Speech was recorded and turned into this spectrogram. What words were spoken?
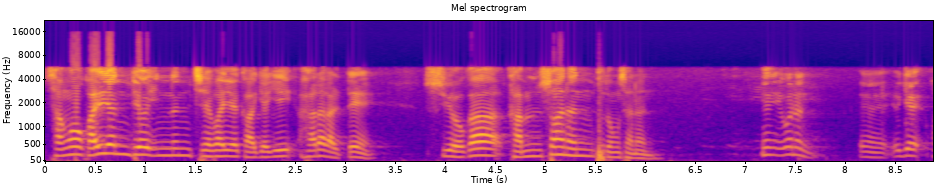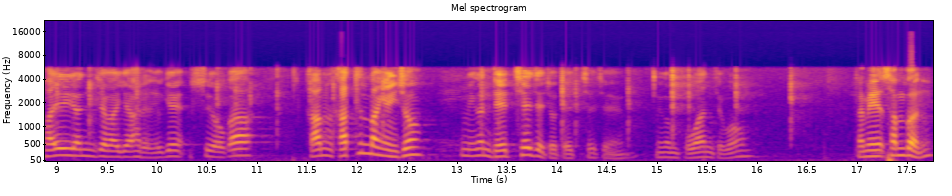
상호 관련되어 있는 재화의 가격이 하락할 때 수요가 감소하는 부동산은 이거는 예, 이게 관련재 가격이 하락, 이게 수요가 감, 같은 방향이죠. 그럼 이건 대체재죠. 대체재. 이건 보완재고. 그 다음에 3번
